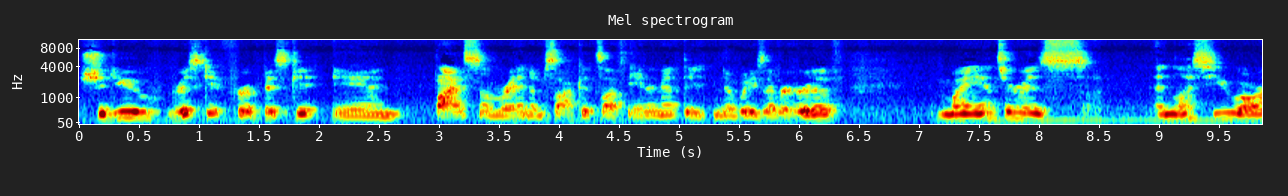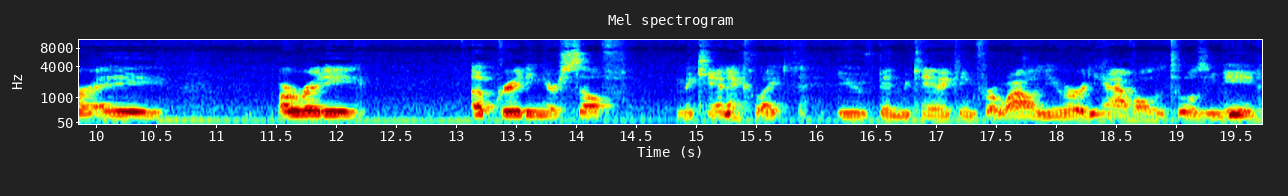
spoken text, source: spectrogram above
should you risk it for a biscuit and buy some random sockets off the internet that nobody's ever heard of? My answer is unless you are a already upgrading yourself mechanic, like you've been mechanicking for a while and you already have all the tools you need,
